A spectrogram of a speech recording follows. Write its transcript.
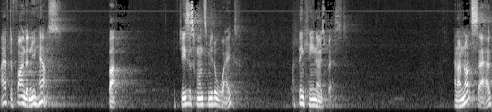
I have to find a new house. But if Jesus wants me to wait, I think he knows best. And I'm not sad.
